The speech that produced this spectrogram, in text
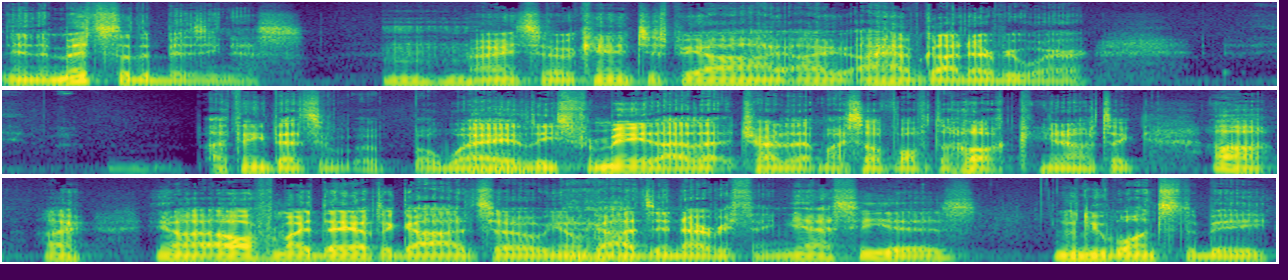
in the midst of the busyness, mm-hmm. right? So it can't just be, oh, I, I have God everywhere. I think that's a, a way, at mm. least for me, that I let, try to let myself off the hook. You know, it's like, oh, I, you know, I offer my day up to God, so you know, yeah. God's in everything. Yes, He is, and He wants to be,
